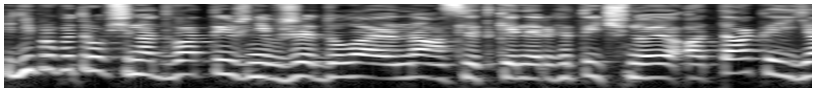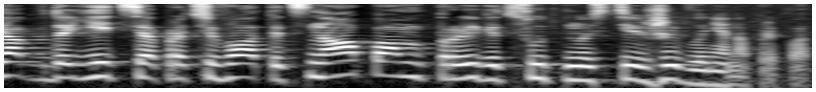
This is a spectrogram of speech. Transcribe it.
Дніпропетровщина два тижні вже долає наслідки енергетичної атаки. Як вдається працювати ЦНАПам при відсутності живлення, наприклад?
